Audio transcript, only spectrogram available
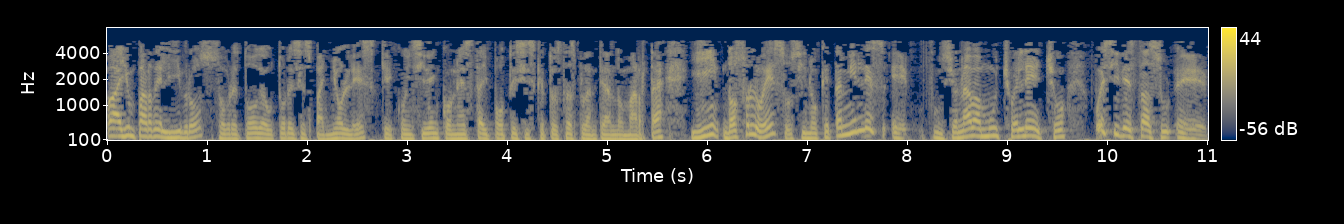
hay un par de libros, sobre todo de autores españoles, que coinciden con esta hipótesis que tú estás planteando, Marta. Y no solo eso, sino que también les eh, funcionaba mucho el hecho, pues sí, de esta, su- eh,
